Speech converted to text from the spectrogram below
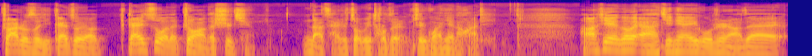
抓住自己该做要该做的重要的事情，那才是作为投资人最关键的话题。好，谢谢各位啊！今天 A 股市场在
